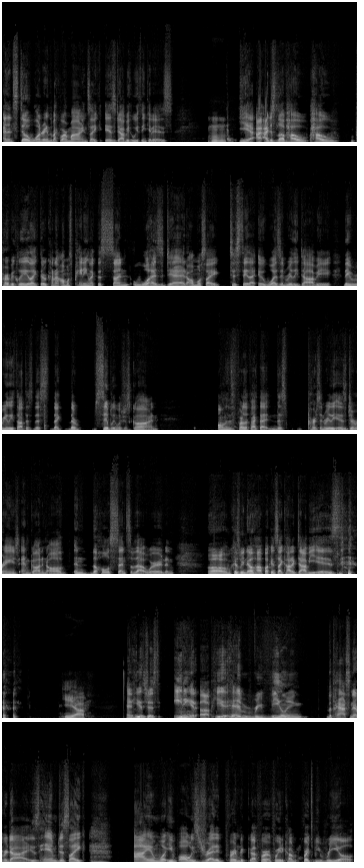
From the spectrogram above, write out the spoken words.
and then still wondering in the back of our minds, like, is Dabi who we think it is? Mhm. Yeah, I, I just love how how perfectly like they're kind of almost painting like the son was dead, almost like to say that it wasn't really Dabi. They really thought this this like their sibling was just gone, only for the fact that this person really is deranged and gone in all in the whole sense of that word and oh because we know how fucking psychotic Dabi is Yeah. and he's just eating it up he him revealing the past never dies. Him just like i am what you've always dreaded for him to uh, for for you to come for it to be real.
